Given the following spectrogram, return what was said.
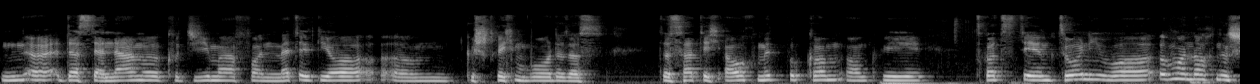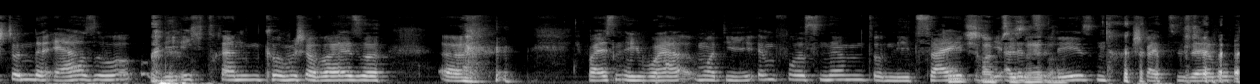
äh, dass der Name Kojima von Metal Gear ähm, gestrichen wurde. Das, das hatte ich auch mitbekommen. Irgendwie Trotzdem, Toni war immer noch eine Stunde eher so wie ich dran, komischerweise. Äh, ich weiß nicht, woher er immer die Infos nimmt und die Zeit, die alle selber. zu lesen. Schreibt sie selber.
